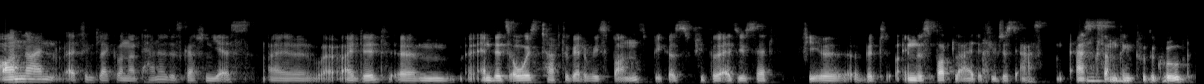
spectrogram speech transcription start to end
online, I think, like on a panel discussion, yes, I I did, um, and it's always tough to get a response because people, as you said, feel a bit in the spotlight if you just ask ask mm-hmm. something to the group.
